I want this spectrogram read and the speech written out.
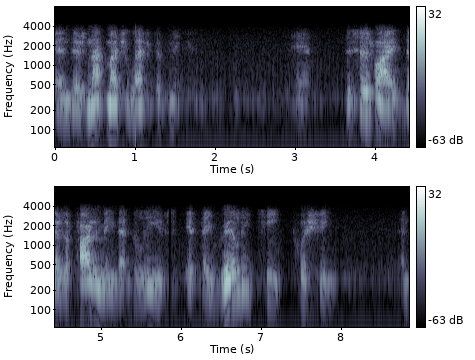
and there's not much left of me. And this is why there's a part of me that believes if they really keep pushing and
